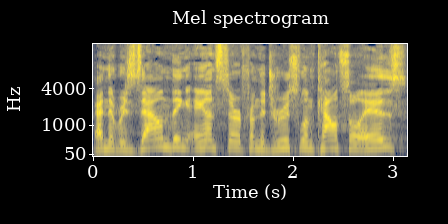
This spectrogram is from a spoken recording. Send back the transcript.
And the resounding answer from the Jerusalem Council is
